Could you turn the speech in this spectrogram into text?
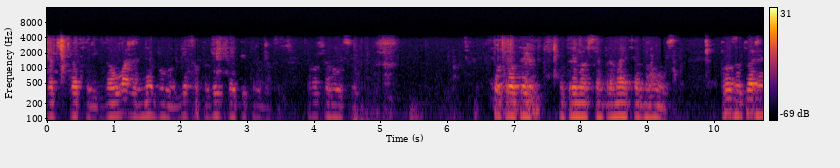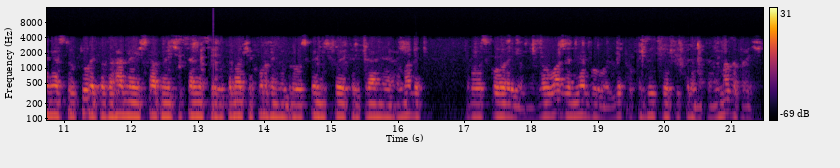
24 рік. Зауважень не було. Є пропозиція підтримати. Прошу голосувати. Хто проти утримався, приймається одноголосно. Про затвердження структури та загальної штатної чисельності виконавчих органів Броварської міської територіальної громади Броварського району. Зауважень не було. Є пропозиція підтримати. Нема заперечень?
